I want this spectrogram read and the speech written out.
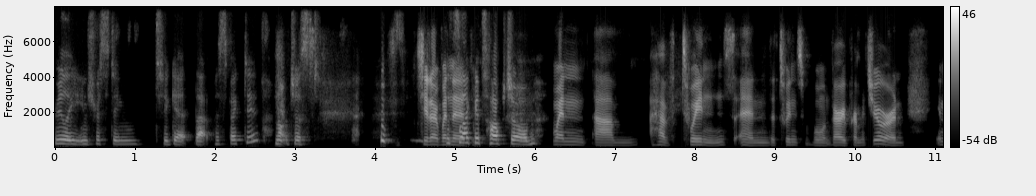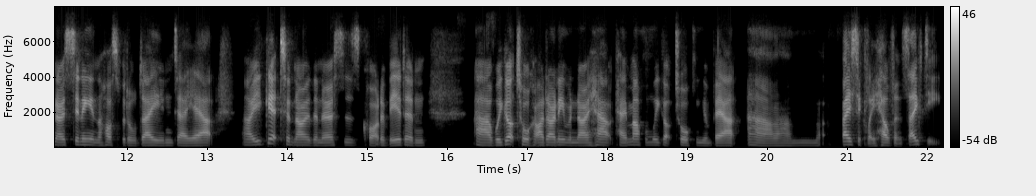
really interesting to get that perspective, not just you know when it's like a tough job when um I have twins and the twins were born very premature and you know sitting in the hospital day in day out uh, you get to know the nurses quite a bit and uh, we got talk. I don't even know how it came up, and we got talking about um, basically health and safety,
